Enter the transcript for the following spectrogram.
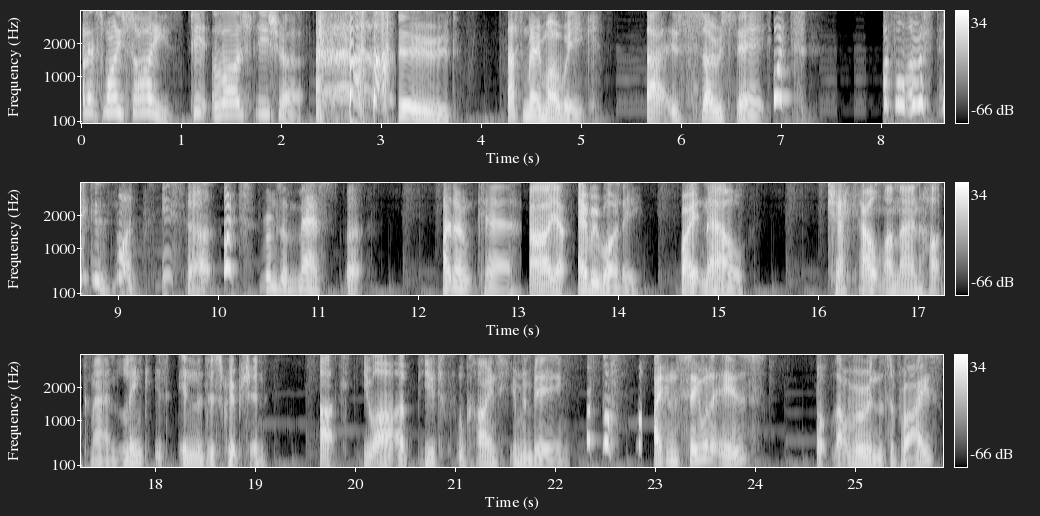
And it's my size. T- a large t-shirt. dude, that's made my week. That is so sick. What? I thought there were stickers, not a t-shirt. What? Room's a mess, but I don't care. Ah, uh, yep. Everybody, right now, check out my man Huckman. Link is in the description. Huck, you are a beautiful, kind human being. What the fuck? I can say what it is. Oh, that'll ruin the surprise.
